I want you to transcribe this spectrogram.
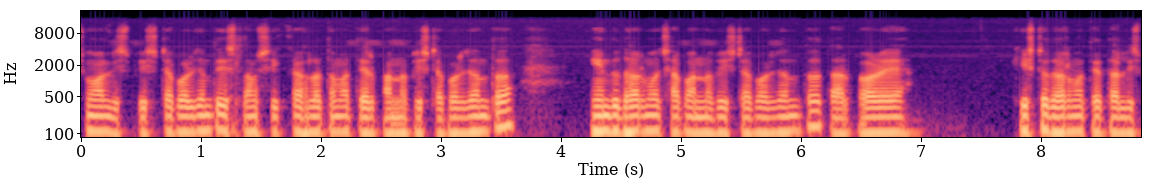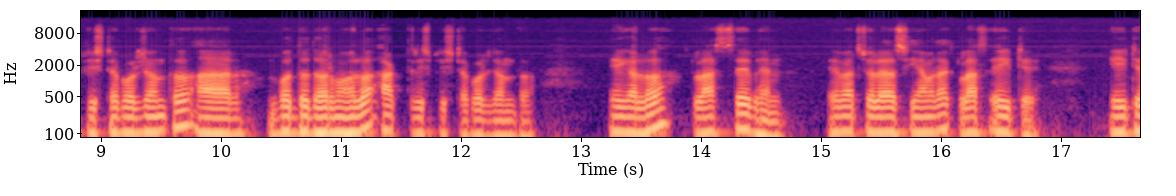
চুয়াল্লিশ পৃষ্ঠা পর্যন্ত, ইসলাম শিক্ষা হলো তোমার তেরপান্ন পৃষ্ঠা পর্যন্ত হিন্দু ধর্ম ছাপান্ন পৃষ্ঠা পর্যন্ত, তারপরে খ্রিস্ট ধর্ম তেতাল্লিশ পৃষ্ঠা পর্যন্ত, আর বৌদ্ধ ধর্ম হলো আটত্রিশ পৃষ্ঠা পর্যন্ত। এই গেল ক্লাস সেভেন। এবার চলে আসি আমরা ক্লাস এইটে এইটে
